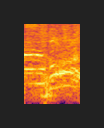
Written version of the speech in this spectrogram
Spot!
